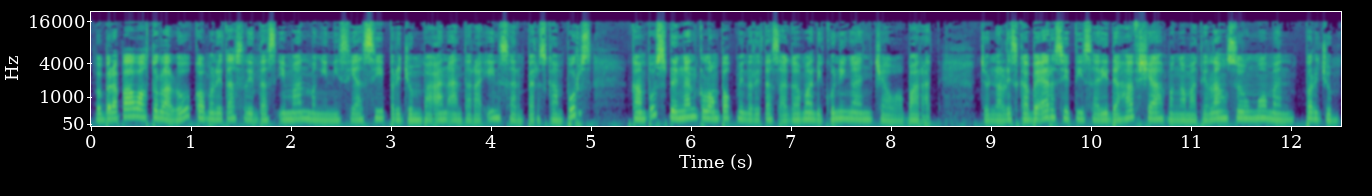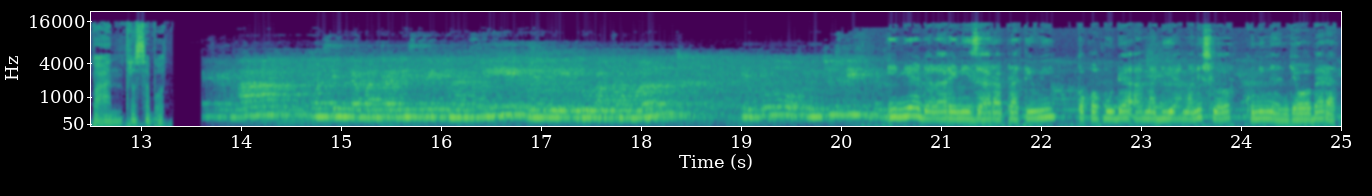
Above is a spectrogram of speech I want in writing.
Beberapa waktu lalu, komunitas lintas iman menginisiasi perjumpaan antara insan pers kampus, kampus dengan kelompok minoritas agama di Kuningan, Jawa Barat. Jurnalis KBR Siti Sadida Hafsyah mengamati langsung momen perjumpaan tersebut. SMA masih mendapatkan diskriminasi dari guru agama itu lucu sih. Ini adalah Reni Zahra Pratiwi, tokoh muda Ahmadiyah Manislor, Kuningan, Jawa Barat.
